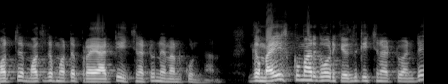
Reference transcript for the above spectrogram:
మొట్ట మొదట మొదటి ప్రయారిటీ ఇచ్చినట్టు నేను అనుకుంటున్నాను. ఇక మహేష్ కుమార్ గౌడ్కి ఎందుకు ఇచ్చినట్టు అంటే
